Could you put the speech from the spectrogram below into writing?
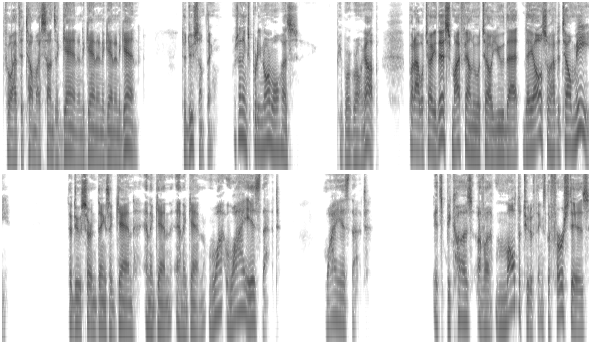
feel I have to tell my sons again and again and again and again to do something, which I think is pretty normal as people are growing up. But I will tell you this my family will tell you that they also have to tell me to do certain things again and again and again. Why, why is that? Why is that? It's because of a multitude of things. The first is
